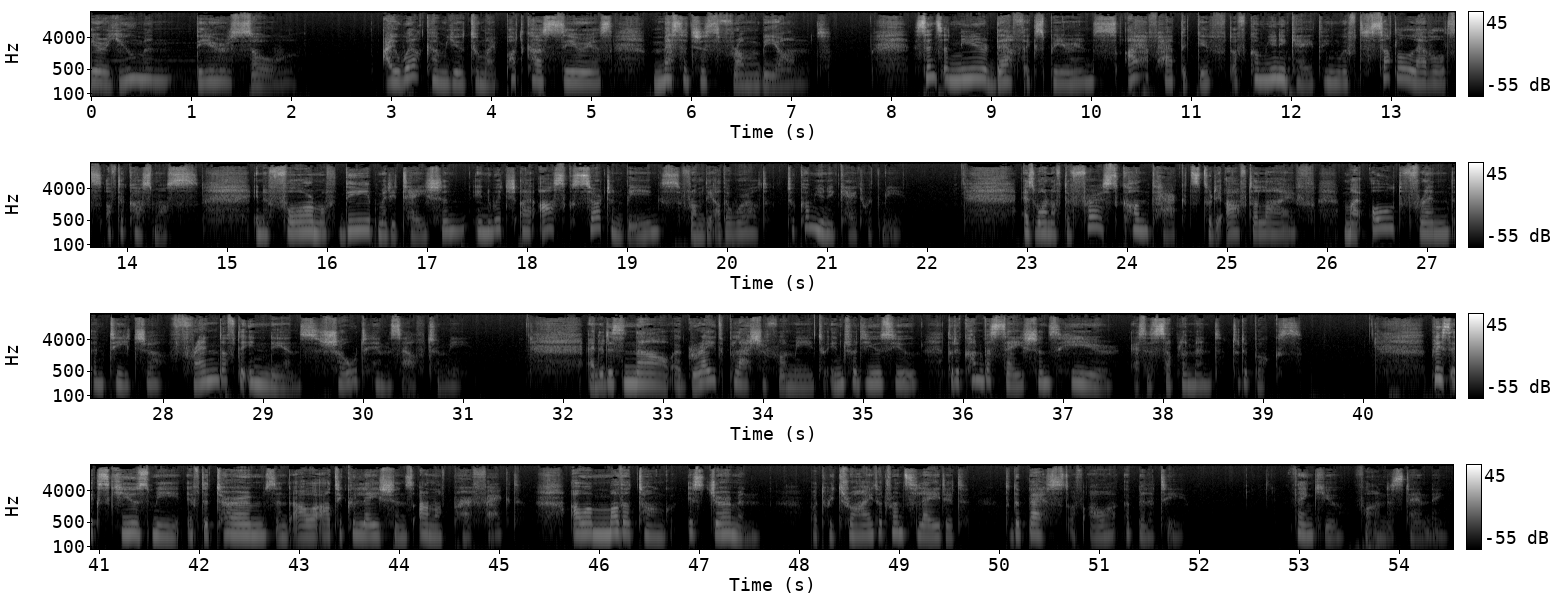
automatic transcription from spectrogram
Dear human, dear soul, I welcome you to my podcast series Messages from Beyond. Since a near death experience, I have had the gift of communicating with the subtle levels of the cosmos in a form of deep meditation in which I ask certain beings from the other world to communicate with me. As one of the first contacts to the afterlife, my old friend and teacher, friend of the Indians, showed himself to me. And it is now a great pleasure for me to introduce you to the conversations here as a supplement to the books. Please excuse me if the terms and our articulations are not perfect. Our mother tongue is German, but we try to translate it to the best of our ability. Thank you for understanding.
